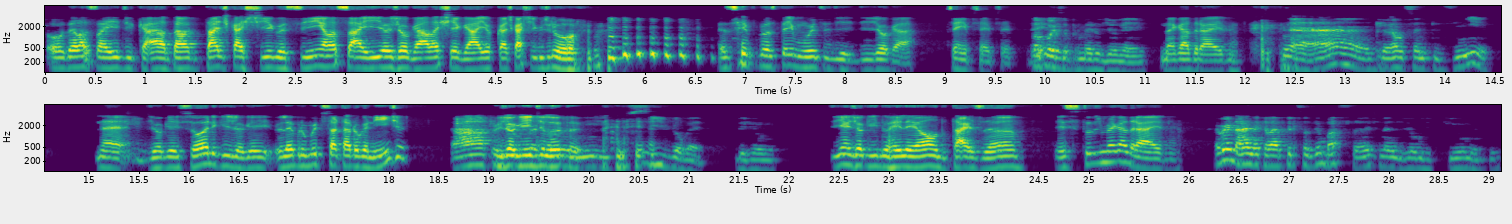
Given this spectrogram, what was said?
Ou dela sair de casa, ela tá, tá de castigo assim, ela sair, eu jogar, ela chegar e eu ficar de castigo de novo. eu sempre gostei muito de, de jogar. Sempre, sempre, sempre. Qual foi o seu primeiro videogame? Mega Drive. Ah, jogar um Soniczinho? Né, joguei Sonic, joguei. Eu lembro muito de Tartaruga Ninja. Ah, O joguinho de luta. Impossível, velho. de jogo. Tinha joguinho do Rei Leão, do Tarzan. Esses tudo de Mega Drive. É verdade, naquela época eles faziam bastante, né? De jogo de filme, assim.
